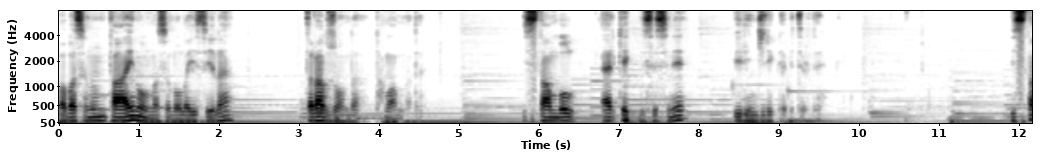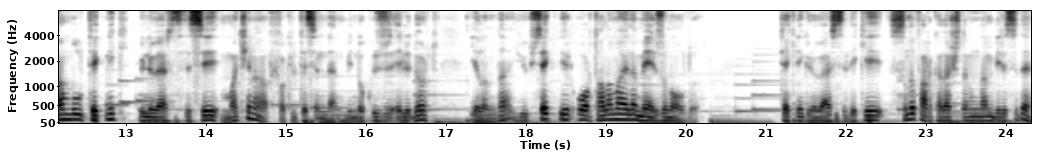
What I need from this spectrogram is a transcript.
babasının tayin olması dolayısıyla Trabzon'da tamamladı. İstanbul Erkek Lisesi'ni birincilikle bitirdi. İstanbul Teknik Üniversitesi Makina Fakültesinden 1954 yılında yüksek bir ortalamayla mezun oldu. Teknik Üniversitedeki sınıf arkadaşlarından birisi de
